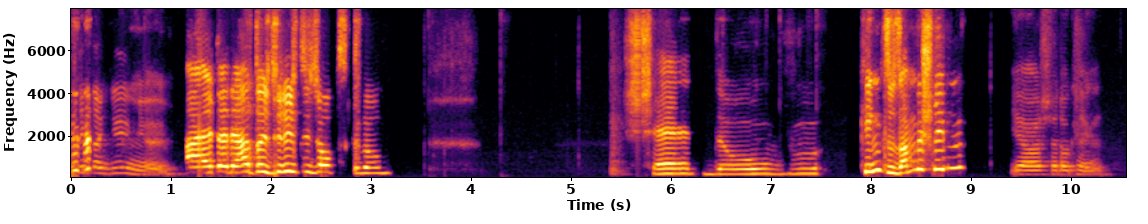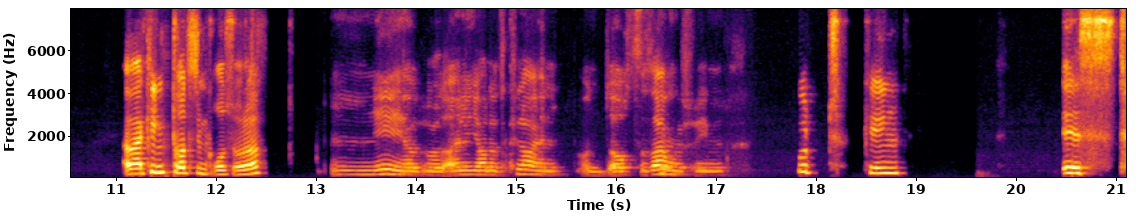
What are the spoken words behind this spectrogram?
bin dagegen, ey. Alter, der hat euch richtig Jobs genommen. Shadow King zusammengeschrieben, Ja, Shadow King. aber King trotzdem groß, oder? Mm, Nee, also eigentlich alles klein und auch zusammengeschrieben. Gut, King ist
